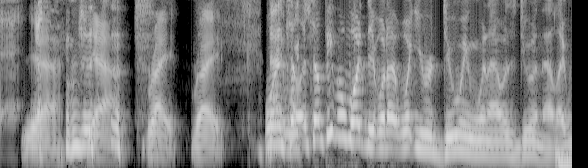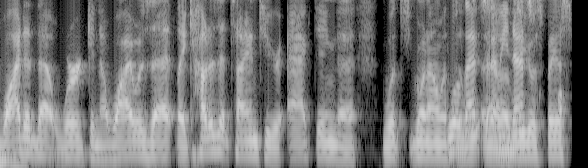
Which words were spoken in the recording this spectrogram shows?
yeah, just, yeah, right, right. Well, that, tell, which, tell people what, what, I, what you were doing when I was doing that. Like, why did that work? And why was that? Like, how does that tie into your acting? The what's going on with well, the that's, uh, I mean, legal that's, space?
